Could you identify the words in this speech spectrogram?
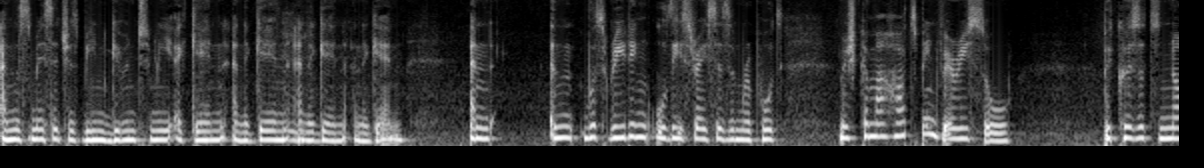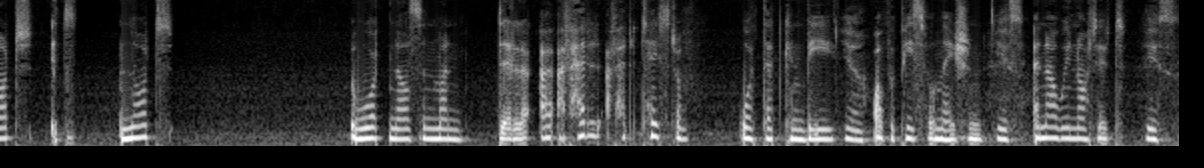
And this message has been given to me again and again Mm. and again and again. And and with reading all these racism reports, Mishka, my heart's been very sore because it's not it's not what Nelson Mandela. I, I've had it, I've had a taste of what that can be Yeah. of a peaceful nation, Yes. and now we're not it Yes.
